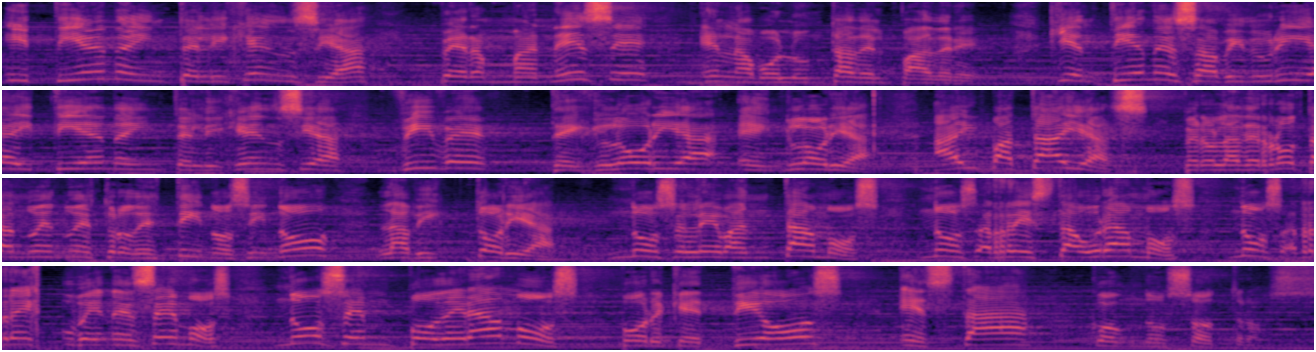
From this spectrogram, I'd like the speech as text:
y tiene inteligencia permanece en la voluntad del Padre. Quien tiene sabiduría y tiene inteligencia vive de gloria en gloria. Hay batallas, pero la derrota no es nuestro destino, sino la victoria. Nos levantamos, nos restauramos, nos rejuvenecemos, nos empoderamos porque Dios está con nosotros.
